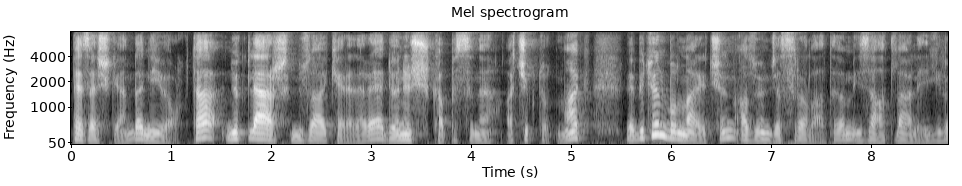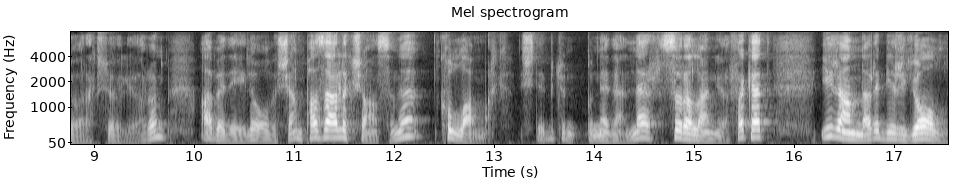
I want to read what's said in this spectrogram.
Pezeşken de New York'ta nükleer müzakerelere dönüş kapısını açık tutmak ve bütün bunlar için az önce sıraladığım izahatlarla ilgili olarak söylüyorum ABD ile oluşan pazarlık şansını kullanmak. İşte bütün bu nedenler sıralanıyor. Fakat İranları bir yol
